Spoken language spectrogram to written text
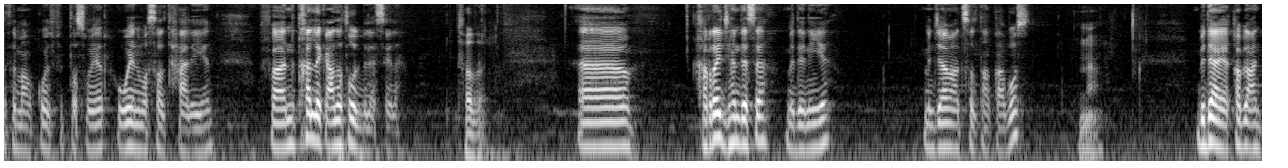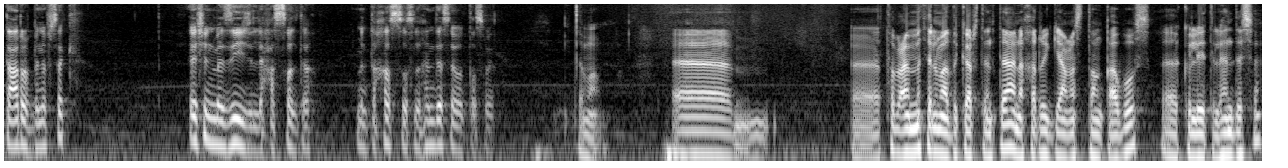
مثل ما نقول في التصوير وين وصلت حاليا. فنتخلك على طول بالأسئلة. تفضل. آه خريج هندسة مدنية من جامعة سلطان قابوس. نعم. بداية قبل أن تعرف بنفسك إيش المزيج اللي حصلته من تخصص الهندسة والتصوير؟ تمام. آه آه طبعا مثل ما ذكرت أنت أنا خريج جامعة سلطان قابوس آه كليه الهندسه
